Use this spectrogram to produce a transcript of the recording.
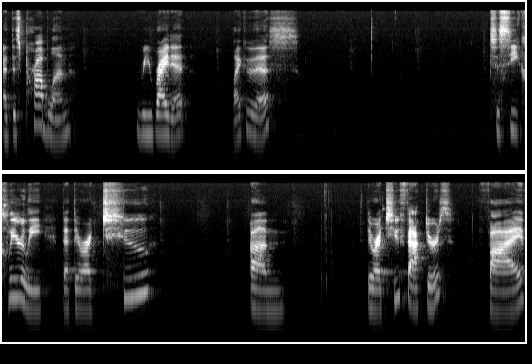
at this problem, rewrite it like this to see clearly that there are two um, there are two factors, 5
